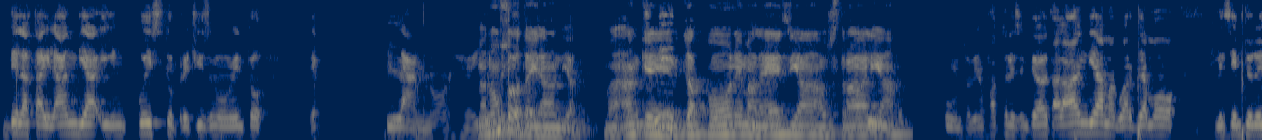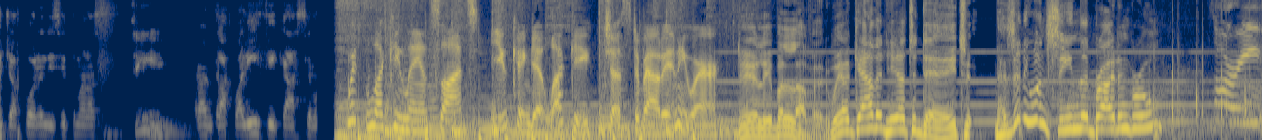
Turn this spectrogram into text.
della Thailandia in questo preciso momento dell'anno? Eh, ma non solo Thailandia, ma anche Sì. Giappone, Malesia, Australia. Appunto, appunto, abbiamo fatto l'esempio della Thailandia, ma guardiamo l'esempio del Giappone di settimana scorsa Sì, durante la qualifica. Stiamo With Lucky Land slots, you can get lucky just about anywhere. Dearly beloved, we are gathered here today to. Has anyone seen the bride and groom? Sorry,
